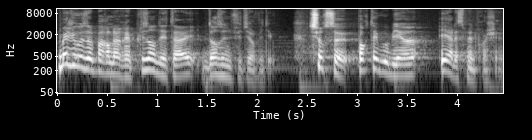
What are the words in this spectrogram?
Mais je vous en parlerai plus en détail dans une future vidéo. Sur ce, portez-vous bien et à la semaine prochaine.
